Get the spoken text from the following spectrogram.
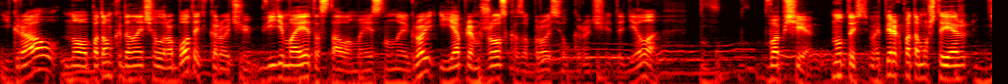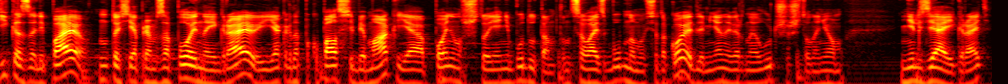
играл, но потом, когда начал работать, короче, видимо, это стало моей основной игрой, и я прям жестко забросил, короче, это дело. Вообще. Ну, то есть, во-первых, потому что я дико залипаю, ну, то есть я прям запойно играю, и я когда покупал себе Mac, я понял, что я не буду там танцевать с бубном и все такое, для меня, наверное, лучше, что на нем нельзя играть.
